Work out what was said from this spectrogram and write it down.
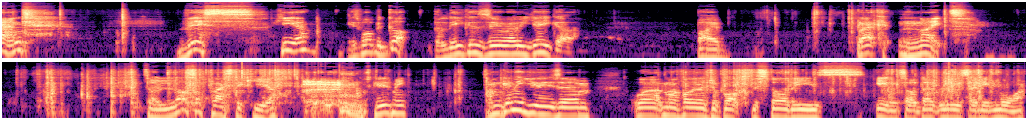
And this here is what we've got. The Liger Zero Jager by Black Knight. So lots of plastic here. Excuse me. I'm going to use um, well, my Voyager box to store these in so I don't lose any more.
